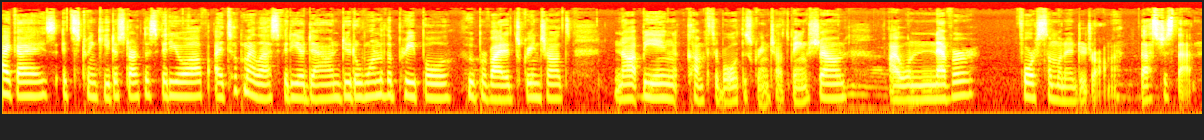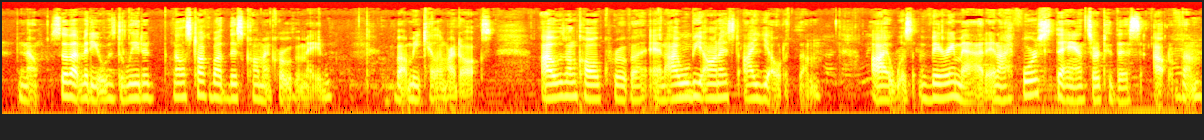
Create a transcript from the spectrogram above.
Hi guys, it's Twinkie. To start this video off, I took my last video down due to one of the people who provided screenshots not being comfortable with the screenshots being shown. I will never force someone into drama. That's just that. No. So that video was deleted. Now let's talk about this comment Krova made about me killing my dogs. I was on call with Krova, and I will be honest, I yelled at them. I was very mad, and I forced the answer to this out of them.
